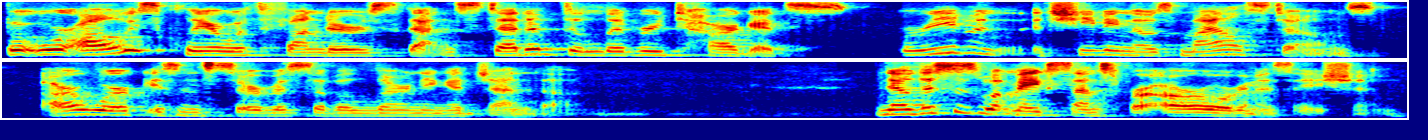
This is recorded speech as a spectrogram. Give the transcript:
but we're always clear with funders that instead of delivery targets or even achieving those milestones, our work is in service of a learning agenda. Now, this is what makes sense for our organization.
